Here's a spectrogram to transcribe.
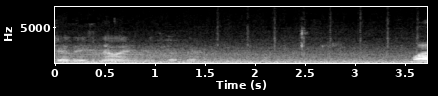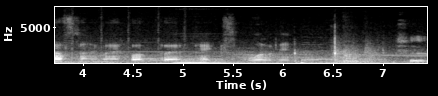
Sure there's no enemies up there. Last time I thought that exploded. Shoot.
